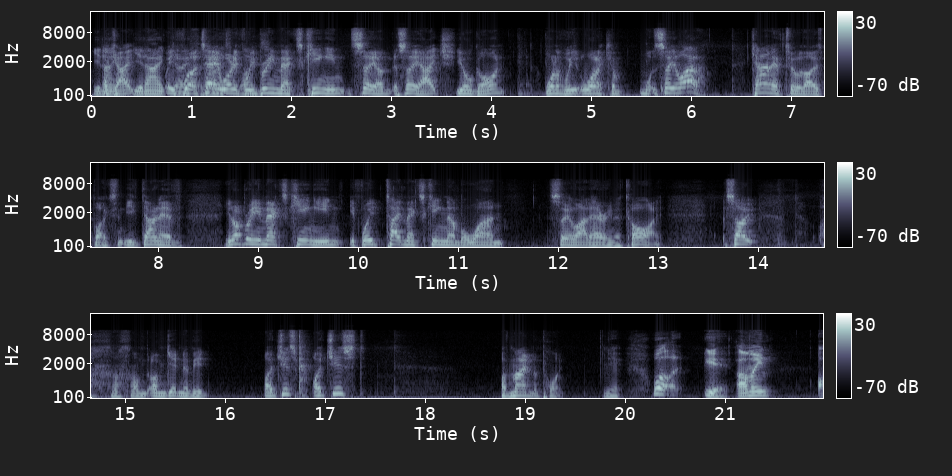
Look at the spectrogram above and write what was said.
You don't, okay. you don't if, go well, I'll tell you what, if we bring Max King in, see, um, CH, you're gone. What have we? What a com- see you later. Can't have two of those blokes. And you don't have. You're not bringing Max King in. If we take Max King number one, see you later, Harry McKay. So, I'm, I'm getting a bit. I just, I just, I've made my point. Yeah. Well, yeah. I mean, uh,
